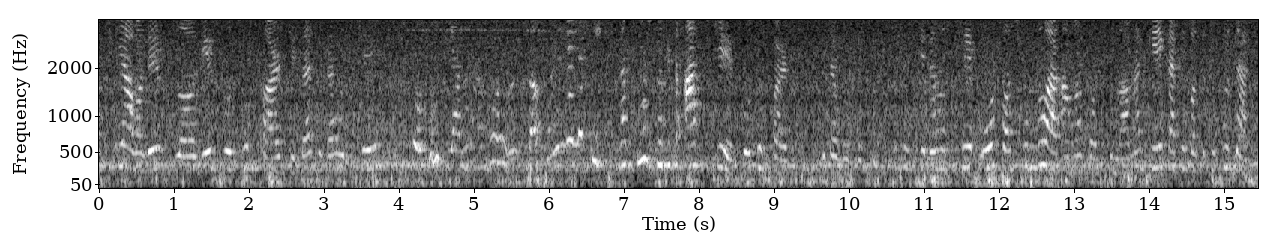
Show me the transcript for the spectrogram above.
আজকে আমাদের ব্লগের প্রথম পার্ট যেটা সেটা হচ্ছে প্রথম কি না করছ কিন্তু আজকে প্রথম পার্ট যেটা বলতেছি। সেটা হচ্ছে ওর পছন্দ আর আমার পছন্দ। আমরা কে কাকে কতটুকু জানি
